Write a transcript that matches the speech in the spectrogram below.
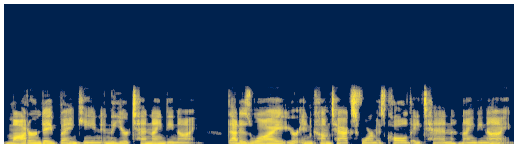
modern day banking in the year 1099. That is why your income tax form is called a 1099.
